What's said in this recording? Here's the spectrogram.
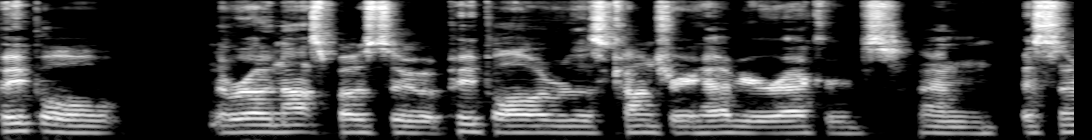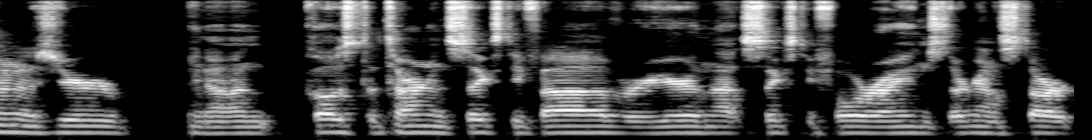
people they're really not supposed to. But people all over this country have your records, and as soon as you're you know, and close to turning 65 or you're in that 64 range, they're going to start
